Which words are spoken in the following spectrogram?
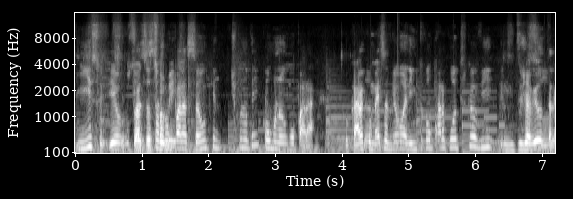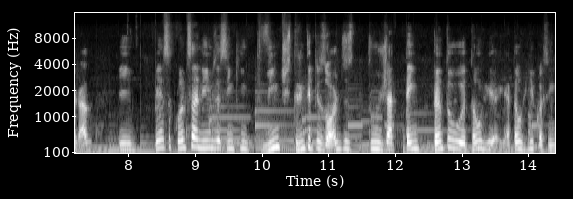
Isso, eu faço essa atualmente. comparação que, tipo, não tem como não comparar. O cara Não. começa a ver um anime, tu compara com outro que eu vi. Tu já viu, Sim. tá ligado? E pensa quantos animes, assim, que em 20, 30 episódios tu já tem tanto, tão, é tão rico, assim,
